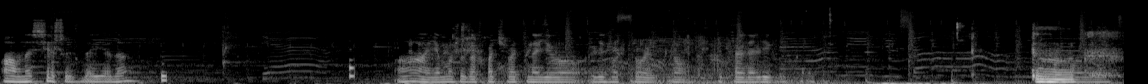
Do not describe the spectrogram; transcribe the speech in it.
А, вона ще щось дає, да? А, я можу захвачувати нею Лігу Трой, ну, Тройна Лігу, коротше. Так.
